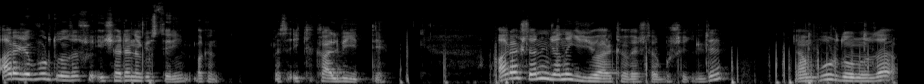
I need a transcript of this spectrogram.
Araca vurduğunuzda şu içeriden de göstereyim. Bakın. Mesela iki kalbi gitti. Araçların canı gidiyor arkadaşlar bu şekilde. Yani vurduğunuzda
